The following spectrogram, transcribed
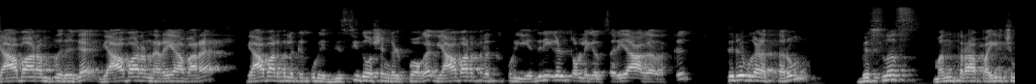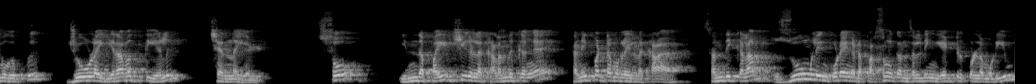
வியாபாரம் பெருக வியாபாரம் நிறையா வர வியாபாரத்தில் இருக்கக்கூடிய திஷ்டி தோஷங்கள் போக வியாபாரத்தில் இருக்கக்கூடிய எதிரிகள் தொல்லைகள் சரியாகிறதுக்கு திருவுகளை தரும். பிஸ்னஸ் மந்த்ரா பயிற்சி வகுப்பு ஜூலை இருபத்தி ஏழு சென்னையில். ஸோ இந்த பயிற்சிகளில் கலந்துக்கங்க. தனிப்பட்ட முறையில் க சந்திக்கலாம். ஜூம்லையும் கூட எங்களோட பர்சனல் கன்சல்டிங் ஏற்றுக்கொள்ள முடியும்.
